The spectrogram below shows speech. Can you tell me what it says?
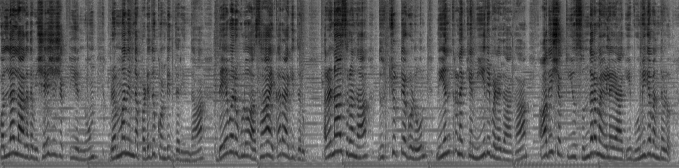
ಕೊಲ್ಲಲಾಗದ ವಿಶೇಷ ಶಕ್ತಿಯನ್ನು ಬ್ರಹ್ಮನಿಂದ ಪಡೆದುಕೊಂಡಿದ್ದರಿಂದ ದೇವರುಗಳು ಅಸಹಾಯಕರಾಗಿದ್ದರು. ಅರುಣಾಸುರನ ದುಷ್ಕೃತ್ಯಗಳು ನಿಯಂತ್ರಣಕ್ಕೆ ಮೀರಿ ಬೆಳೆದಾಗ ಆದಿಶಕ್ತಿಯು ಸುಂದರ ಮಹಿಳೆಯಾಗಿ ಭೂಮಿಗೆ ಬಂದಳು.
